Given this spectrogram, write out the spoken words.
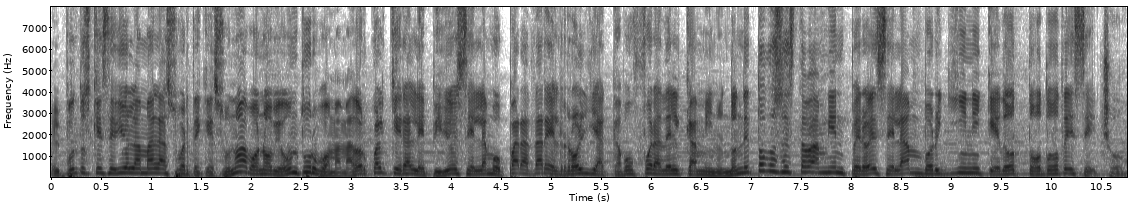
El punto es que se dio la mala suerte que su nuevo novio, un turbo mamador cualquiera, le pidió ese Lambo para dar el rol y acabó fuera del camino, en donde todos estaban bien, pero ese Lamborghini quedó todo deshecho.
